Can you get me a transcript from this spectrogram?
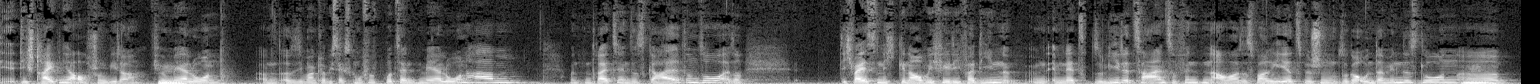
die, die, streiken ja auch schon wieder für mhm. mehr Lohn. Und also sie waren, glaube ich, 6,5 Prozent mehr Lohn haben und ein 13. Gehalt und so. Also ich weiß nicht genau, wie viel die verdienen, im, im Netz solide Zahlen zu finden, aber das variiert zwischen sogar unter Mindestlohn mhm. äh,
